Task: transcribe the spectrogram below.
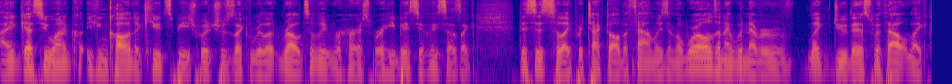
I guess you want to you can call it a cute speech, which was like rel- relatively rehearsed, where he basically says like, "This is to like protect all the families in the world, and I would never like do this without like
